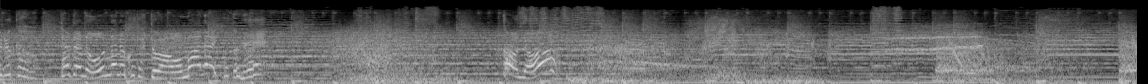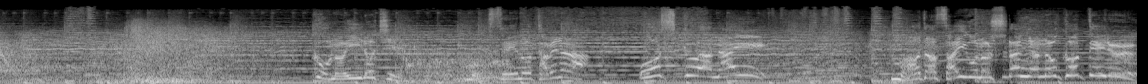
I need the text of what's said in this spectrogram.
ール化をただの女の子だとは思わないことね。この。この命木星のためなら惜しくはない。まだ最後の手段が残っている。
